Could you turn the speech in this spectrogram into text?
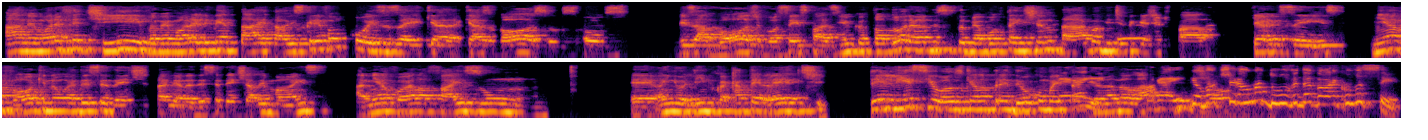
ah, memória afetiva, memória alimentar e tal. Escrevam coisas aí que, a, que as vós, os, os bisavós de vocês faziam, que eu estou adorando isso tudo. Minha boca está enchendo d'água à medida que a gente fala. Quero dizer isso. Minha avó, que não é descendente de italiana, é descendente de alemães, a minha avó ela faz um é, a capelete delicioso que ela aprendeu com uma Pera italiana aí, lá. Aí que eu vou tirar uma dúvida agora com você.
